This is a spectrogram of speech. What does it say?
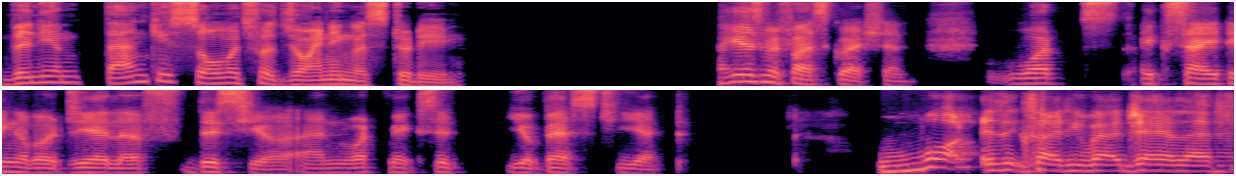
William, thank you so much for joining us today. Here's my first question What's exciting about JLF this year and what makes it your best yet? What is exciting about JLF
